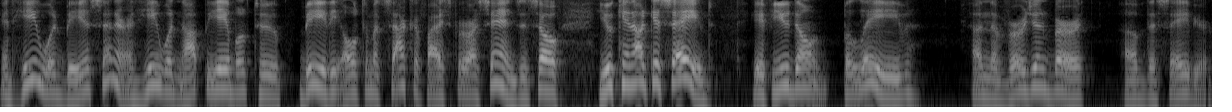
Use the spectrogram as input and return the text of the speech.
and he would be a sinner, and he would not be able to be the ultimate sacrifice for our sins. And so you cannot get saved if you don't believe in the virgin birth of the Savior.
